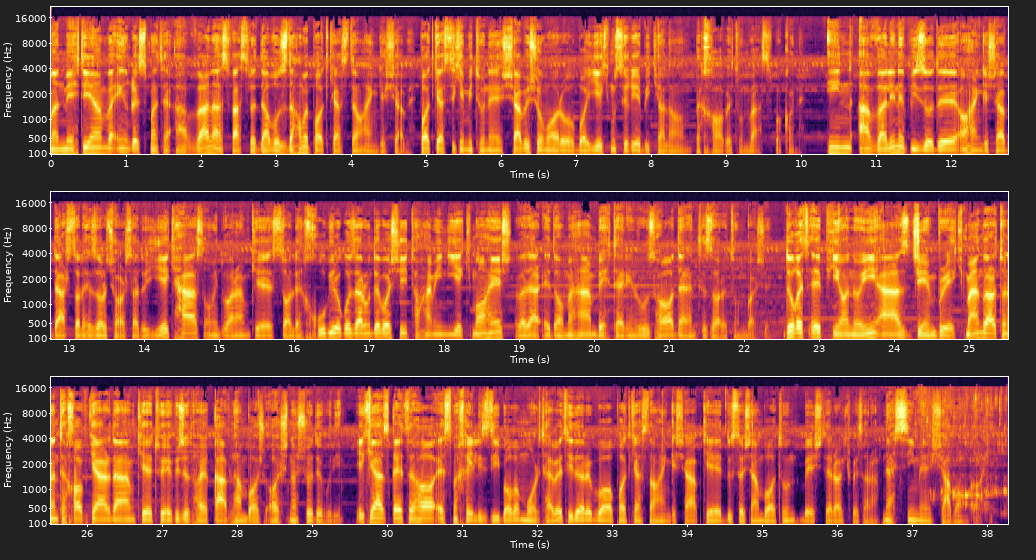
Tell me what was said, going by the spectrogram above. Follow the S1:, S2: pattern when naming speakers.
S1: من مهدیم و این قسمت اول از فصل دوازدهم پادکست آهنگ شبه. پادکستی که می‌تونه شب شما رو با یک موسیقی بی کلام به خوابتون وصل بکنه. این اولین اپیزود آهنگ شب در سال 1401 هست. امیدوارم که سال خوبی رو گذرونده باشید تا همین یک ماهش و در ادامه هم بهترین روزها در انتظارتون باشه. دو قطعه پیانویی از جیم بریک من براتون انتخاب کردم که توی اپیزودهای قبل هم باش آشنا شده بودیم. یکی از قطعه ها اسم خیلی زیبا و مرتبطی داره با پادکست آهنگ شب که دوست داشتم باتون به اشتراک بذارم. نسیم شبانگاهی.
